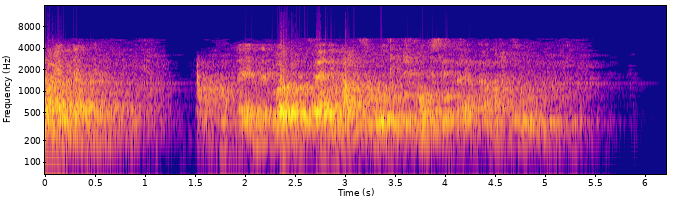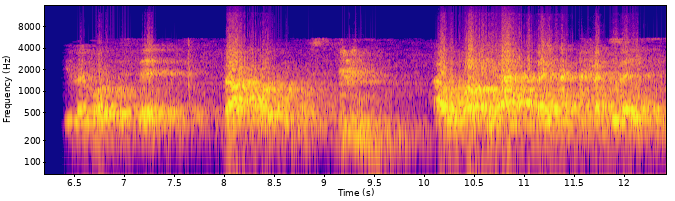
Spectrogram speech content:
نوع الدم. لأن الوقت الثاني محظور مش مفسد محظور يبقى الوقت الثاني بعد الوقت المفسد أو وطئ بين التحللين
